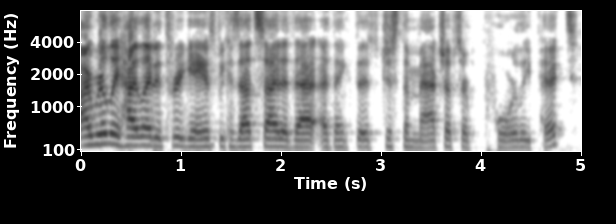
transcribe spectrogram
I really highlighted three games because outside of that, I think that just the matchups are poorly picked.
